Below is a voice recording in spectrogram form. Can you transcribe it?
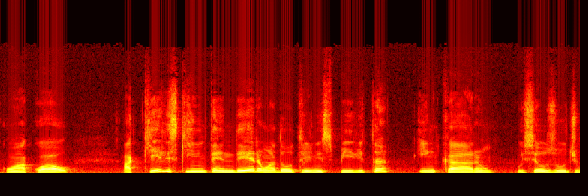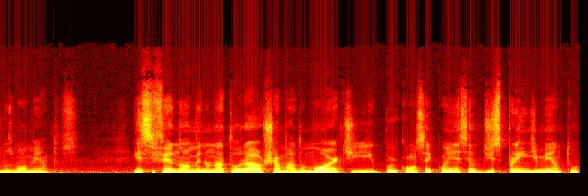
com a qual aqueles que entenderam a doutrina espírita encaram os seus últimos momentos esse fenômeno natural chamado morte e, por consequência, o desprendimento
